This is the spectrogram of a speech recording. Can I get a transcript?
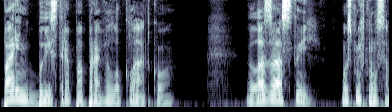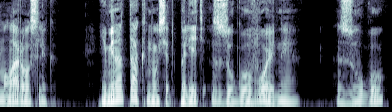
Парень быстро поправил укладку. «Глазастый!» — усмехнулся малорослик. «Именно так носят плеть зугу воины. Зугу —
